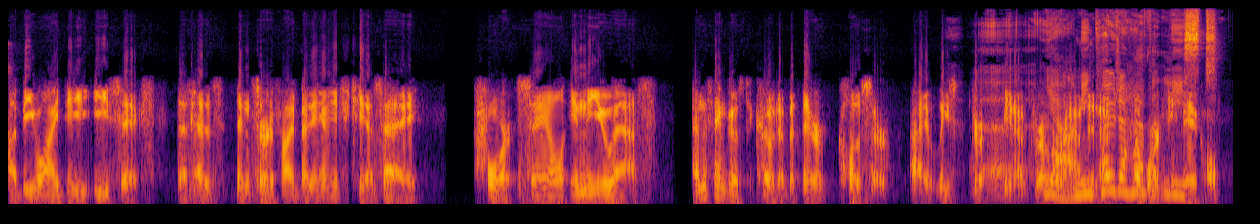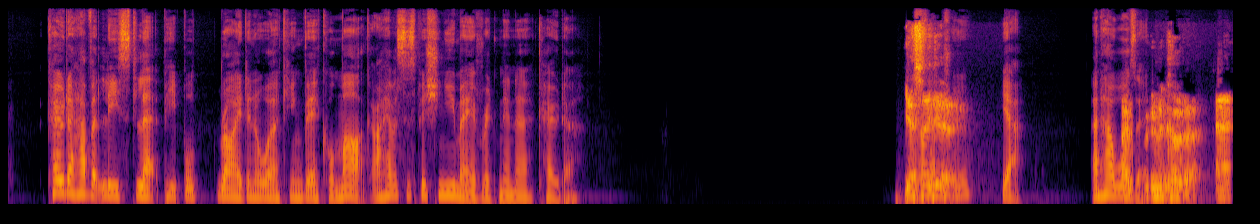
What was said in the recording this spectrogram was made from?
a BYD E6 that has been certified by the NHTSA for sale in the U.S. And the same goes to Coda, but they're closer. I at least you know drove uh, yeah, around I mean, in Coda a, have a working at least, vehicle. Coda have at least let people ride in a working vehicle. Marc, I have a suspicion you may have ridden in a Coda. Yes, I did. True? Yeah. And how was I it? In a Coda. And,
